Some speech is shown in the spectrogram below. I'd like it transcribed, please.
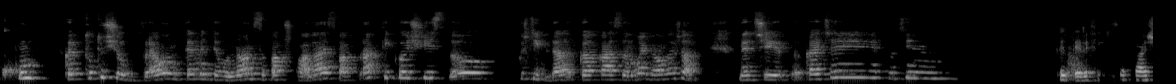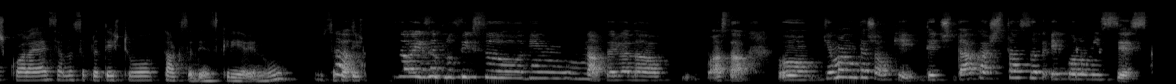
cum, că totuși eu vreau în termen de un an să fac școala, să fac practică și să câștig, da? Ca, ca să nu mai fiu angajat. Deci, ca aici e puțin cât te referi să faci școala aia, înseamnă să plătești o taxă de înscriere, nu? Să da. plătești... Da, exemplu fix uh, din na, perioada asta. Uh, eu m-am gândit așa, ok, deci dacă aș sta să economisesc,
